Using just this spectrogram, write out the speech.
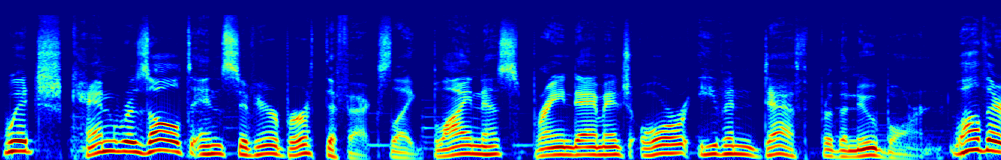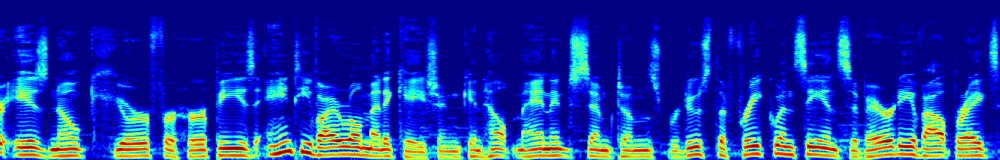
which can result in severe birth defects like blindness, brain damage, or even death for the newborn. While there is no cure for herpes, antiviral medication can help manage symptoms, reduce the frequency and severity of outbreaks,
